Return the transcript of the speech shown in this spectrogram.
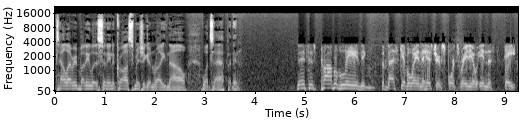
tell everybody listening across Michigan right now what's happening. This is probably the, the best giveaway in the history of sports radio in the state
